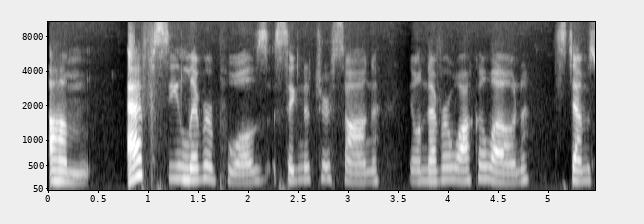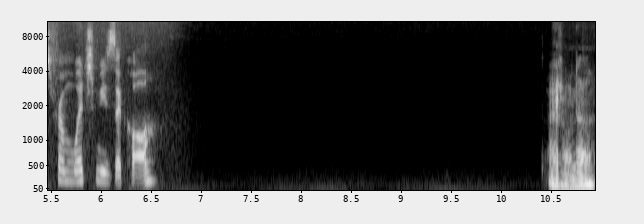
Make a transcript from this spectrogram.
Um, FC Liverpool's signature song, You'll Never Walk Alone, stems from which musical? I don't know.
